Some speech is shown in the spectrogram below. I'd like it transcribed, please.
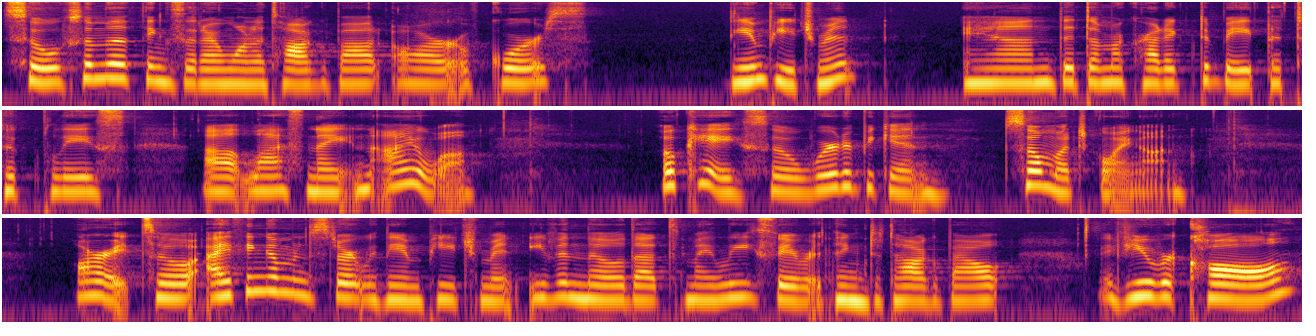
So, some of the things that I want to talk about are, of course, the impeachment and the Democratic debate that took place uh, last night in Iowa. Okay, so where to begin? So much going on. All right, so I think I'm going to start with the impeachment, even though that's my least favorite thing to talk about. If you recall,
